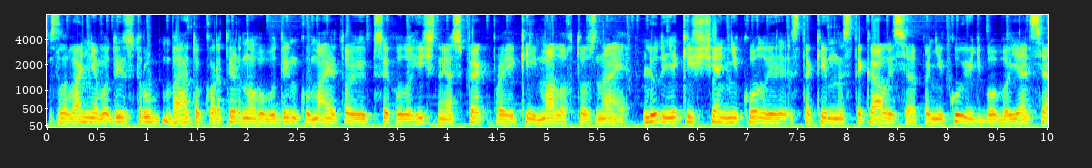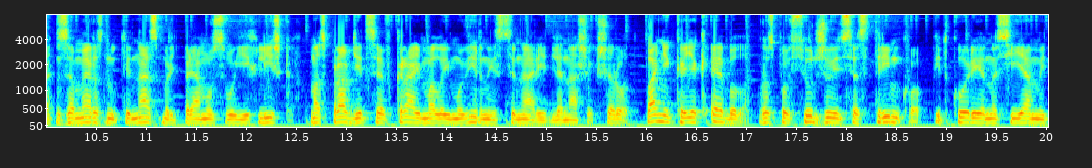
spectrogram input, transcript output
Зливання води з труб багатоквартирного будинку має той психологічний аспект, про який мало хто знає. Люди, які ще ніколи з таким не стикалися, панікують, бо бояться замерзнути насмерть прямо в своїх ліжках. Насправді це вкрай малоймовірний сценарій для наших широт. Паніка, як ебола, розповсюджується стрімко, підкорює носіями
